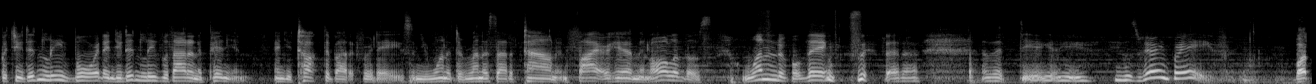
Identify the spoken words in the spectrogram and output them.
but you didn't leave bored and you didn't leave without an opinion and you talked about it for days and you wanted to run us out of town and fire him and all of those wonderful things that, uh, that he, he was very brave. But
